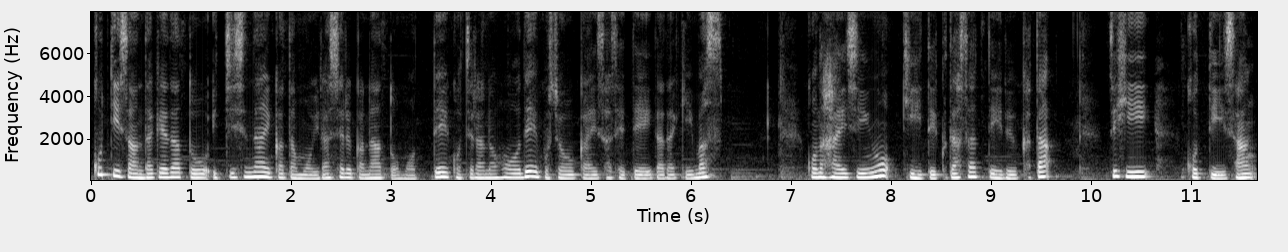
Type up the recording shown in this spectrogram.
コッティさんだけだと一致しない方もいらっしゃるかなと思ってこちらの方でご紹介させていただきます。この配信を聞いてくださっている方是非コッティさん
